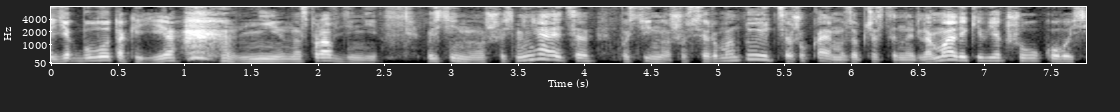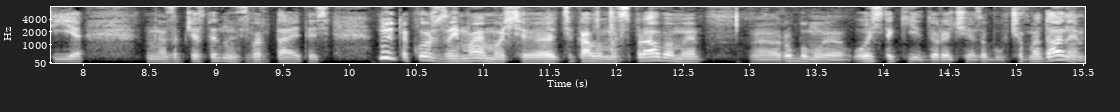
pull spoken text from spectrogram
Як було, так і є. Ні, насправді ні. Постійно щось міняється, постійно щось ремонтується. Шукаємо запчастини для мавіків, якщо у когось є запчастини, звертайтесь. Ну і також займаємося цікавими справами. Е, Робимо ось такі, до речі, я забув чемодани.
